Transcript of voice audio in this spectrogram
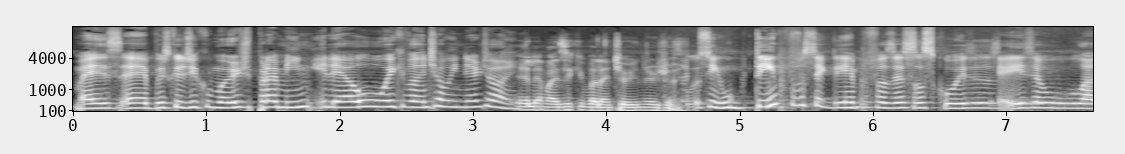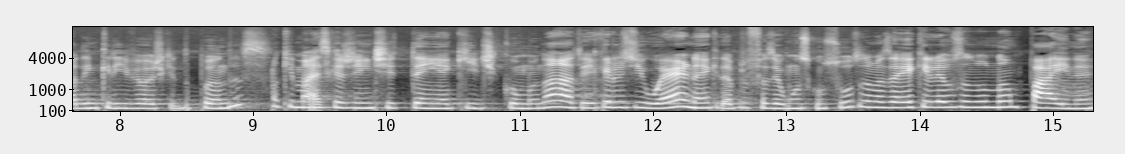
mas é por isso que eu digo que o merge pra mim, ele é o equivalente ao inner join. Ele é mais equivalente ao inner join. Assim, o tempo que você ganha pra fazer essas coisas, esse é o lado incrível, acho que, do Pandas. O que mais que a gente tem aqui de comando? Ah, tem aqueles de where, né, que dá pra fazer algumas consultas, mas aí é aquele é usando o NumPy, né?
